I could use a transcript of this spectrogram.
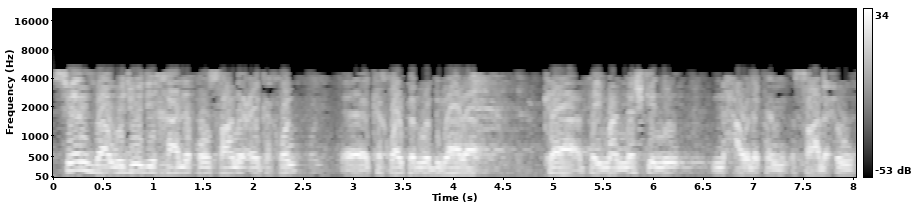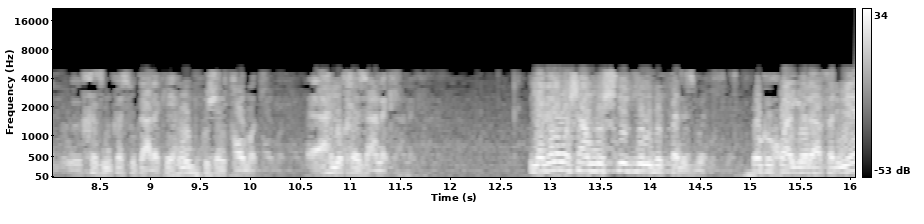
سويند بوجود خالق وصانع كخون كخواي پروردگارا كبيمان نشكن نحاول كان صالح وخزمك سكارك هم بكوشن قومك أهل خزانك لقل وشام مشرك بن بتفرز بن وكو فرمي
